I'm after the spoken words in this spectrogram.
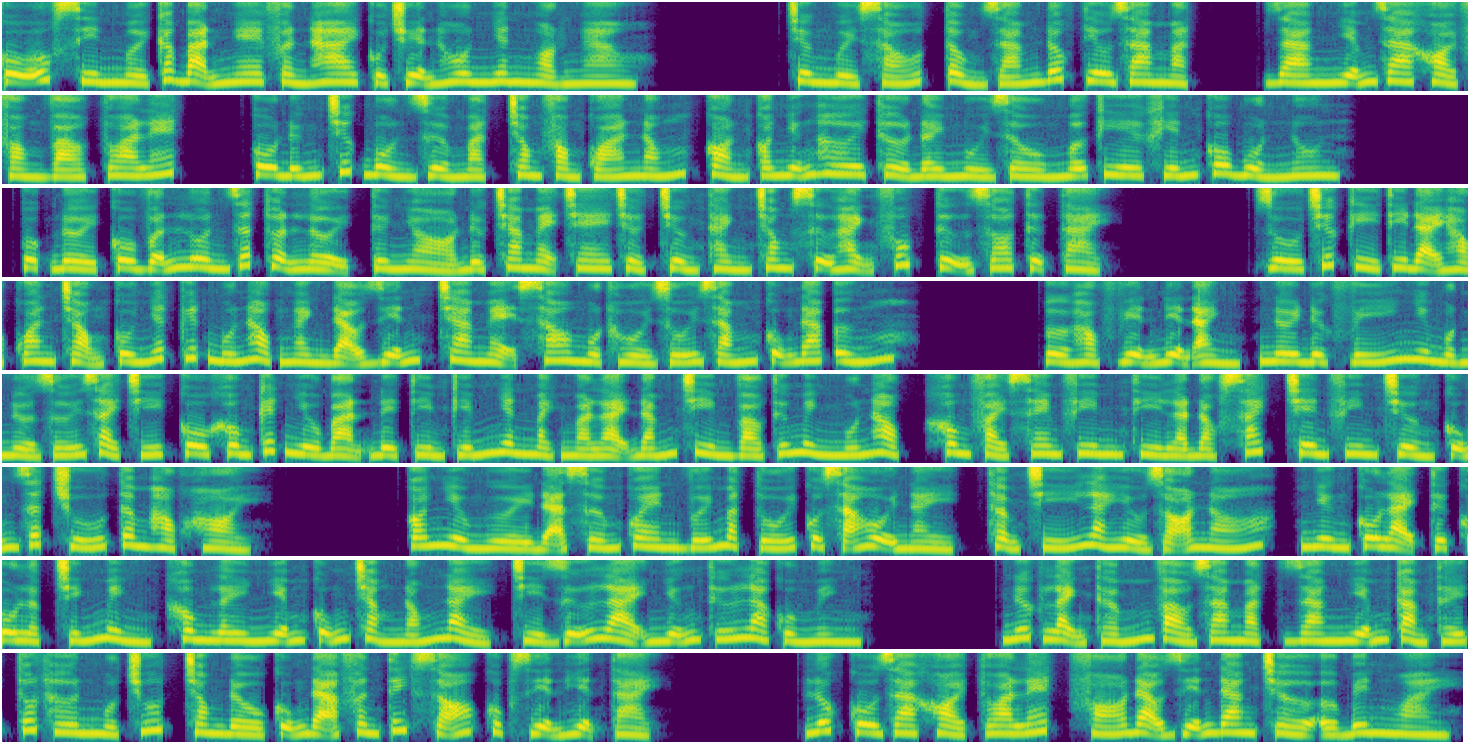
Cô Úc xin mời các bạn nghe phần 2 của truyện hôn nhân ngọt ngào. chương 16, Tổng Giám Đốc tiêu ra mặt. Giang nhiễm ra khỏi phòng vào toilet. Cô đứng trước bồn rửa mặt trong phòng quá nóng còn có những hơi thở đầy mùi dầu mỡ kia khiến cô buồn nôn. Cuộc đời cô vẫn luôn rất thuận lợi, từ nhỏ được cha mẹ che chở trưởng thành trong sự hạnh phúc tự do tự tại. Dù trước kỳ thi đại học quan trọng cô nhất quyết muốn học ngành đạo diễn, cha mẹ sau một hồi dối rắm cũng đáp ứng. Ở học viện điện ảnh, nơi được ví như một nửa giới giải trí cô không kết nhiều bạn để tìm kiếm nhân mạch mà lại đắm chìm vào thứ mình muốn học, không phải xem phim thì là đọc sách, trên phim trường cũng rất chú tâm học hỏi. Có nhiều người đã sớm quen với mặt tối của xã hội này, thậm chí là hiểu rõ nó, nhưng cô lại tự cô lập chính mình, không lây nhiễm cũng chẳng nóng nảy, chỉ giữ lại những thứ là của mình. Nước lạnh thấm vào da mặt Giang nhiễm cảm thấy tốt hơn một chút, trong đầu cũng đã phân tích rõ cục diện hiện tại. Lúc cô ra khỏi toilet, phó đạo diễn đang chờ ở bên ngoài.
